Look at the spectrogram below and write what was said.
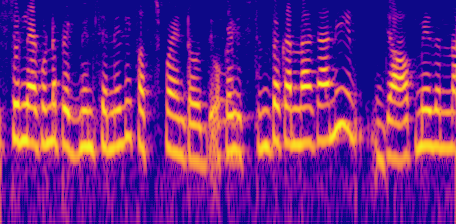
ఇష్టం లేకుండా ప్రెగ్నెన్సీ అనేది ఫస్ట్ పాయింట్ అవుద్ది. ఒకవేళ ఇష్టంతో కన్నా కానీ జాబ్ మీద ఉన్న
